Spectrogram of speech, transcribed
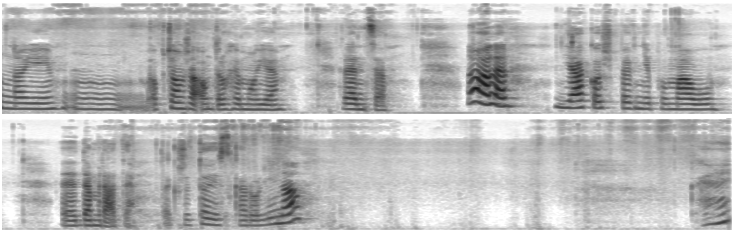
no i mm, obciąża on trochę moje ręce. No ale jakoś pewnie pomału e, dam radę. Także to jest Karolina. Okej.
